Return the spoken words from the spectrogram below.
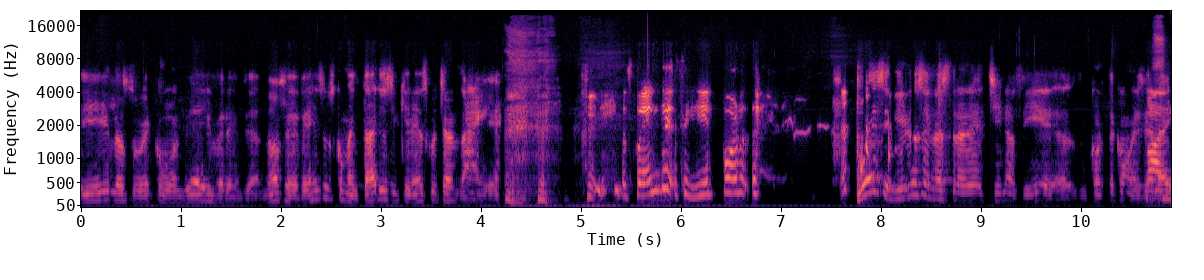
Y lo sube como un día de diferencia. No sé, dejen sus comentarios si quieren escuchar. Ay. Nos pueden seguir por Pueden seguirnos en nuestra red chino, sí, un corte comercial ahí.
